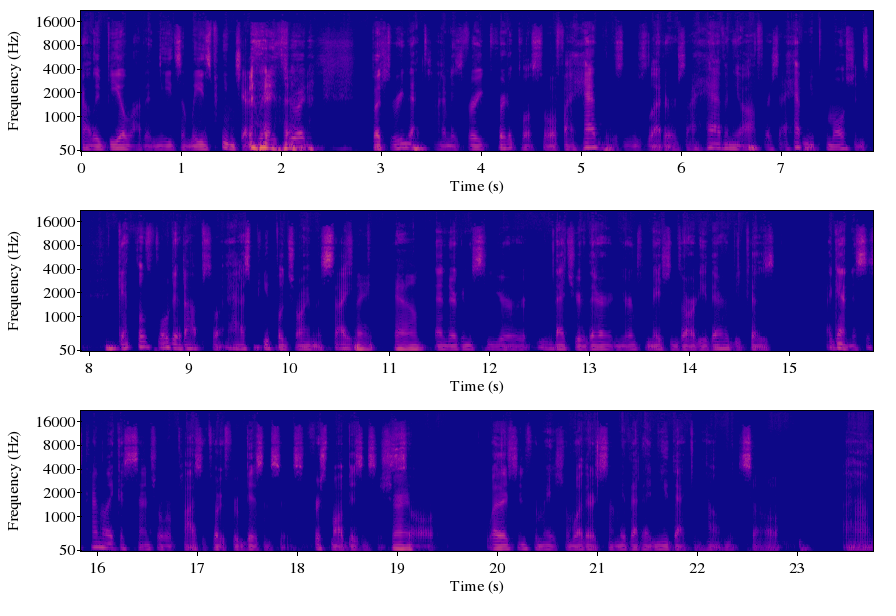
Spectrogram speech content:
probably be a lot of needs and leads being generated through it. But during that time is very critical. So if I have those newsletters, I have any offers, I have any promotions, get those loaded up. So as people join the site, Right. Yeah. then they're going to see your that you're there and your information's already there because again, this is kind of like a central repository for businesses, for small businesses. Sure. So whether it's information, whether it's somebody that I need that can help me. So um,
